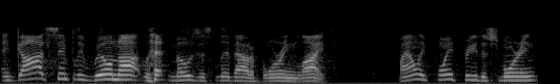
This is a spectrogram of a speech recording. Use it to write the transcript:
And God simply will not let Moses live out a boring life. My only point for you this morning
